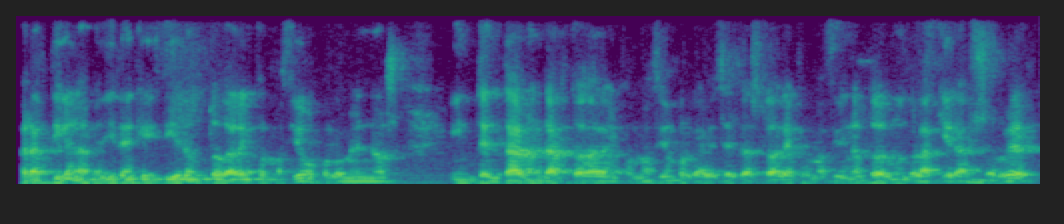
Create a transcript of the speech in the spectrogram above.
práctica en la medida en que dieron toda la información, o por lo menos intentaron dar toda la información, porque a veces das toda la información y no todo el mundo la quiere absorber,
